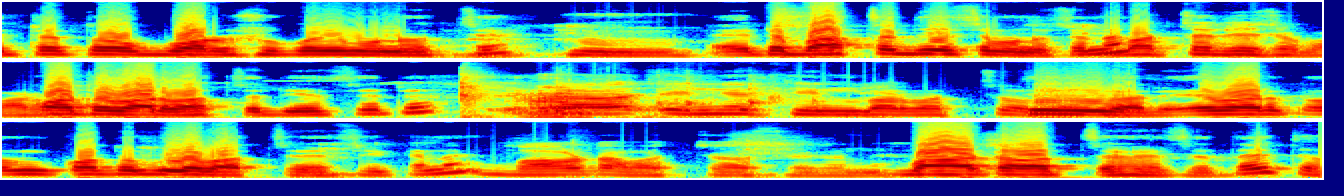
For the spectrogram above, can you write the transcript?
এটা তো বড় শুকরই মনে হচ্ছে। হুম। এটা বাচ্চা দিয়েছে মনে হচ্ছে না? বাচ্চা দিয়েছে কতবার বাচ্চা দিয়েছে এটা? এটা এই নিয়ে তিনবার বাচ্চা। তিনবার। এবার কতগুলো বাচ্চা হয়েছে এখানে? বারোটা বাচ্চা আছে এখানে। বারোটা বাচ্চা হয়েছে তাই তো?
